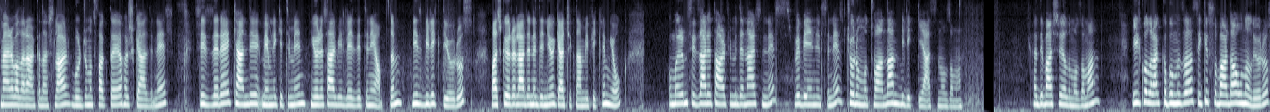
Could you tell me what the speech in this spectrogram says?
Merhabalar arkadaşlar. Burcu Mutfakta'ya hoş geldiniz. Sizlere kendi memleketimin yöresel bir lezzetini yaptım. Biz bilik diyoruz. Başka yörelerde ne deniyor gerçekten bir fikrim yok. Umarım sizler de tarifimi denersiniz ve beğenirsiniz. Çorum mutfağından bilik gelsin o zaman. Hadi başlayalım o zaman. İlk olarak kabımıza 8 su bardağı un alıyoruz.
